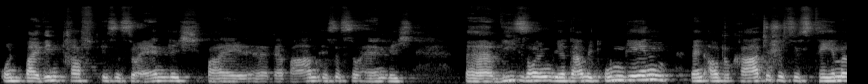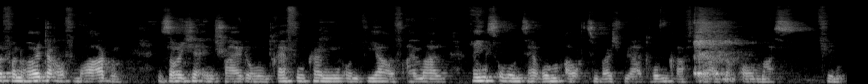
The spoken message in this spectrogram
Und bei Windkraft ist es so ähnlich, bei äh, der Bahn ist es so ähnlich. Äh, wie sollen wir damit umgehen, wenn autokratische Systeme von heute auf morgen solche Entscheidungen treffen können und wir auf einmal rings um uns herum auch zum Beispiel Atomkraftwerke en masse finden?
